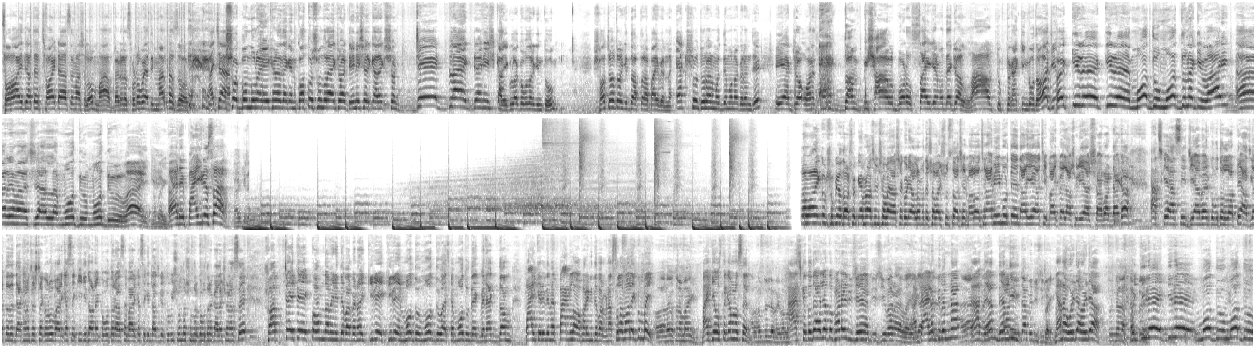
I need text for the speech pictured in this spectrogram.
ছয় জাতের ছয়টা আছে মাসাল ও মাছ ব্যাটারা ছোট ভাইয়া তুমি মারতাছ। আচ্ছা দর্শক বন্ধুরা এখানে দেখেন কত সুন্দর একটা ডেনিশের কালেকশন জেড ব্ল্যাক ডেনিশ এগুলা কবুতর কিন্তু সচরাচর কিন্তু আপনারা পাইবেন না। একশো জোড়ার মধ্যে মনে করেন যে এই এক জোড়া অনেক একদম বিশাল বড় সাইজের মধ্যে এক জোড়া লাল টুকটুকা কিং কবুতর কিরে জি- ওই কি কি রে মধু মধু নাকি ভাই? আরে মাশাআল্লাহ মধু মধু ভাই। আরে পাই পাইরে স্যার আসসালামু আলাইকুম সুপ্রিয় দর্শক কেমন আছেন সবাই? আশা করি আল্লাহর মধ্যে সবাই সুস্থ আছেন ভালো আছেন। আমি এই মুহূর্তে দাঁড়িয়ে আছি বাইপাইল আশুলিয়া সাবার ঢাকা। আজকে আসি জিয়া ভাইয়ের কবুতর আজকে আপনাদের দেখানোর চেষ্টা করব বাইরের কাছে কি কি ধরনের কবুতর আছে। বাইরের কাছে কিন্তু আজকে খুবই সুন্দর সুন্দর কবুতরের কালেকশন আছে। সবচাইতে কম দামে নিতে পারবেন ওই কিরে কিরে মধু মধু আজকে মধু দেখবেন একদম পাইকারি দামে পাগলা অফারে নিতে পারবেন। আসসালামু আলাইকুম ভাই। আসসালাম ভাই। ভাই কি অবস্থা? কেমন আছেন? আলহামদুলিল্লাহ ভাই ভালো আজকে তো দেখা যায় তো ফাটাই ভাই। আর dialogue দিবেন না? হ্যাঁ, দেন, দেন দি। দিছি না না ওইটা ওইটা? ওই কিরে কিরে? মধু মধু।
